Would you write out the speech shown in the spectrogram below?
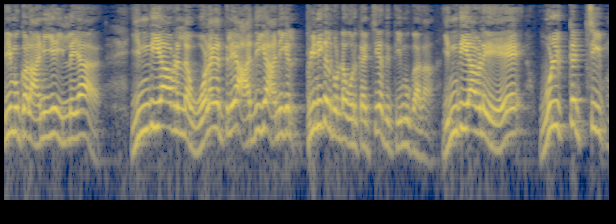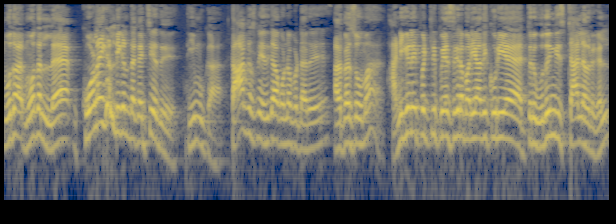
திமுக அணியே இல்லையா? இந்தியாவில் இல்ல உலகத்திலே அதிக அணிகள் பிணிகள் கொண்ட ஒரு கட்சி அது திமுக தான் இந்தியாவிலேயே உள்கட்சி முத முதல்ல கொலைகள் நிகழ்ந்த கட்சி அது திமுக. தாகஸ்னு எதுக்காக கொண்டப்பட்டாரு அதை பேசுவோமா? அணிகளை பற்றி பேசுகிற மரியாதைக்குரிய திரு உதயநிதி ஸ்டாலின் அவர்கள்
